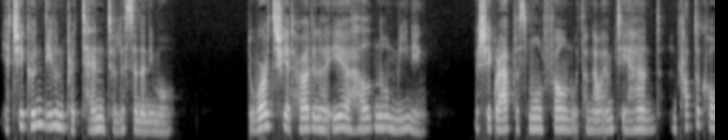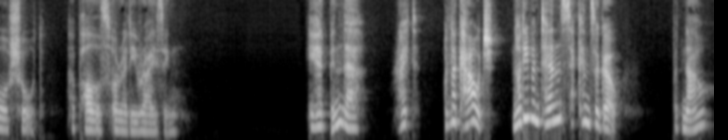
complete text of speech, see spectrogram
yet she couldn't even pretend to listen anymore. The words she had heard in her ear held no meaning as she grabbed a small phone with her now empty hand and cut the call short, her pulse already rising. He had been there, right? On the couch, not even ten seconds ago. But now,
